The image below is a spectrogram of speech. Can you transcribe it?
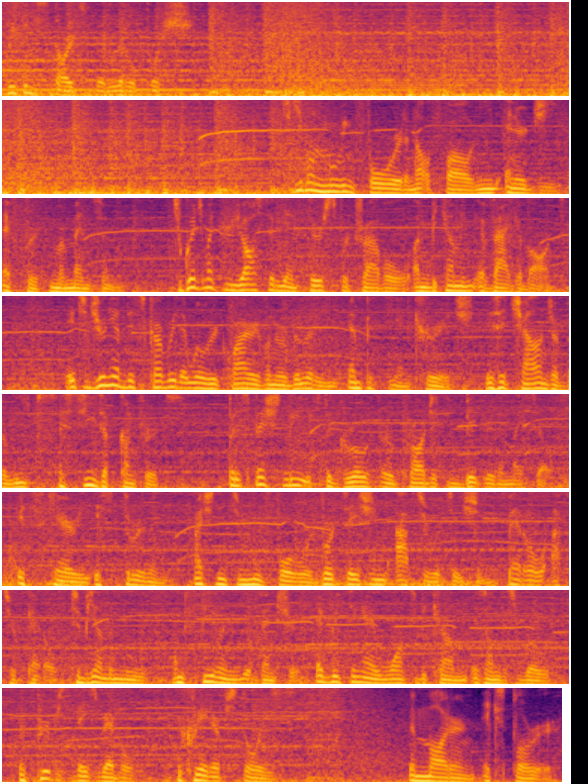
Everything starts with a little push. To keep on moving forward and not fall, you need energy, effort, momentum. To quench my curiosity and thirst for travel, I'm becoming a vagabond. It's a journey of discovery that will require vulnerability, empathy, and courage. It's a challenge of beliefs, a seeds of comforts. But especially, it's the growth of a project bigger than myself. It's scary, it's thrilling. I just need to move forward, rotation after rotation, pedal after pedal, to be on the move. I'm feeling the adventure. Everything I want to become is on this road. A purpose based rebel, a creator of stories, a modern explorer.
